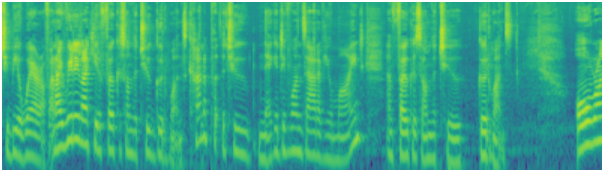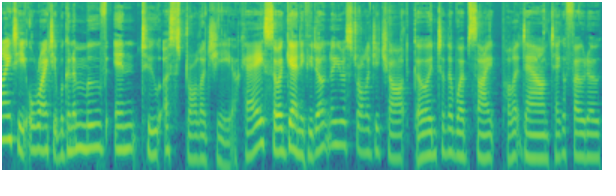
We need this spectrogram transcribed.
to be aware of. And I really like you to focus on the two good ones. Kind of put the two negative ones out of your mind and focus on the two good ones. Alrighty, alrighty, we're going to move into astrology. Okay, so again, if you don't know your astrology chart, go into the website, pull it down, take a photo,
